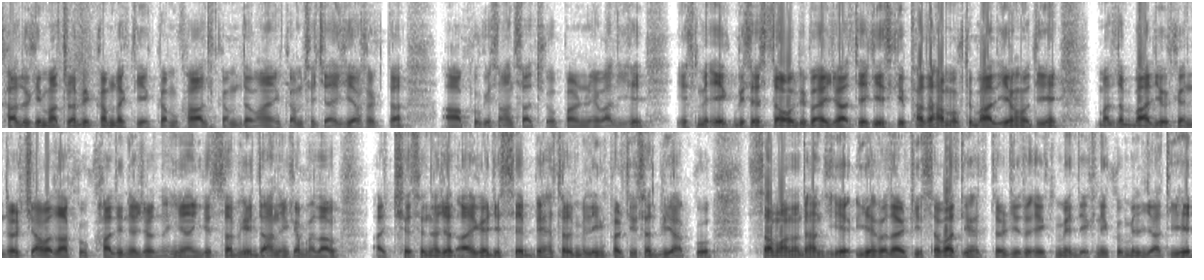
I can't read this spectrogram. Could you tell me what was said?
खादों की मात्रा भी कम लगती है। कम खाद, कम दवाएँ, कम सिंचाई की आवश्यकता आपको किसान साथियों पड़ने वाली है। इसमें एक विशेषता और भी पाई जाती है कि इसकी फराह मुक्त बालियाँ होती हैं। मतलब बालियों के अंदर चावल आपको खाली नज़र नहीं आएँगे। सभी दाने का भराव अच्छे से नज़र आएगा, जिससे बेहतर मिलिंग प्रतिशत भी आपको सामान्य धान की यह वैरायटी सवा तिहत्तर ज़ीरो एक में देखने को मिल जाती है।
